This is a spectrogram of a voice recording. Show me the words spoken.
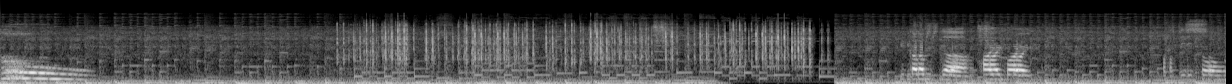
Oh. Here comes the hard part of this song.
